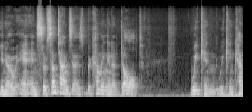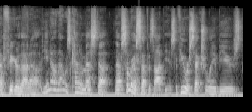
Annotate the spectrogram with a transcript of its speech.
you know and, and so sometimes as becoming an adult we can we can kind of figure that out. You know that was kind of messed up. Now some of the stuff is obvious. If you were sexually abused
